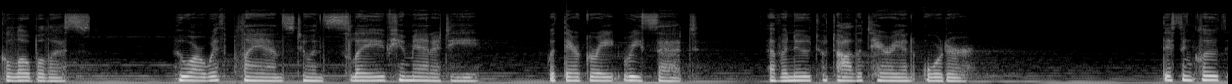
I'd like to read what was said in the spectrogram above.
globalists who are with plans to enslave humanity with their great reset of a new totalitarian order. This includes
